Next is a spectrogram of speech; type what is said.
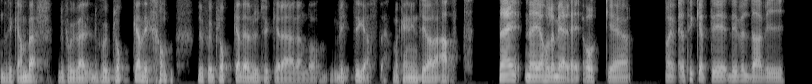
dricka en bärs. Du får ju, väl, du får ju plocka liksom, du får ju plocka det du tycker är ändå viktigaste. Man kan ju inte göra allt. Nej, nej, jag håller med dig och, eh, och jag tycker att det, det är väl där vi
